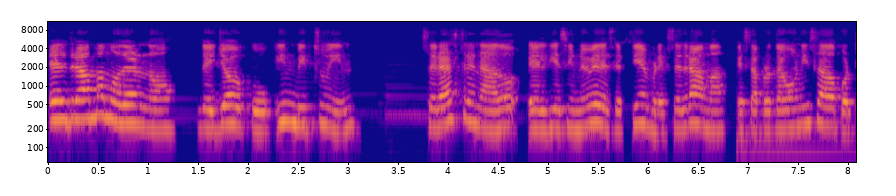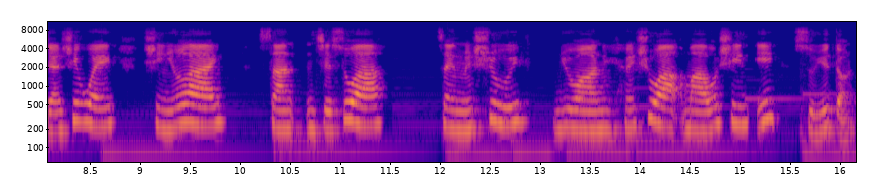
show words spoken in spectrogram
El drama moderno de Yoku In Between será estrenado el 19 de septiembre. Este drama está protagonizado por Tian Shi-wei, Xin Yulai, San Chesua, Shen Menshui, Yuan Henshua, Mao Xin y Su Yutong.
